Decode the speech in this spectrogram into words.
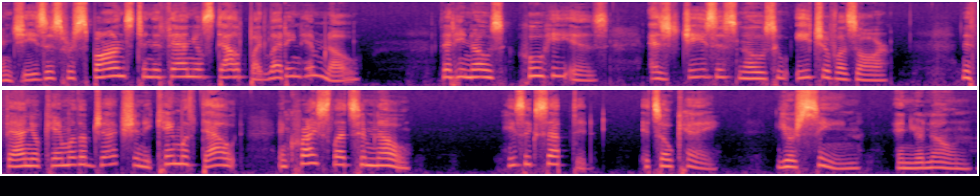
And Jesus responds to Nathanael's doubt by letting him know that he knows who he is, as Jesus knows who each of us are. Nathanael came with objection, he came with doubt, and Christ lets him know he's accepted. It's okay. You're seen and you're known.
